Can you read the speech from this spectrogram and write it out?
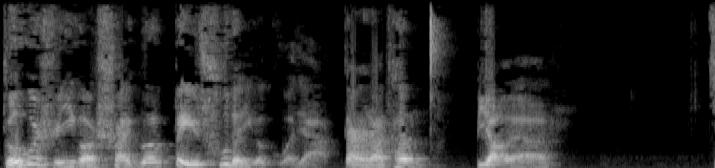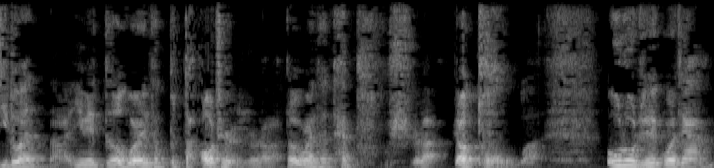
德国是一个帅哥辈出的一个国家，但是呢，他比较的极端啊，因为德国人他不捯饬，你知道吗？德国人他太朴实了，比较土啊。欧洲这些国家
